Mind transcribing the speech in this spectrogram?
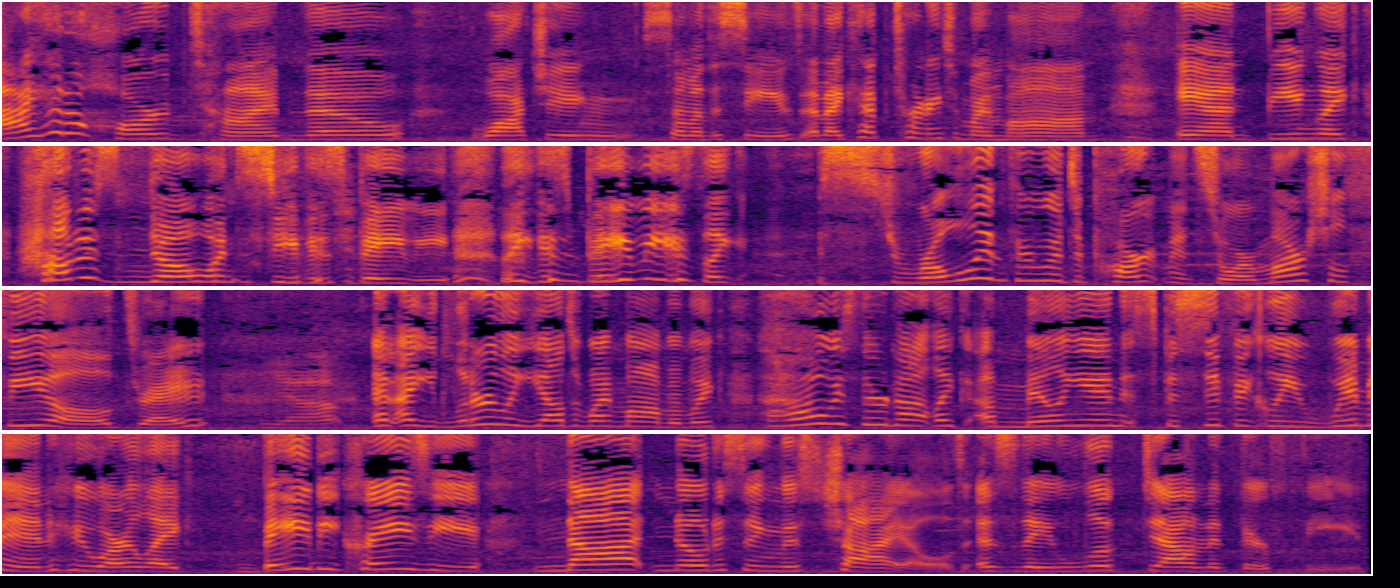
I had a hard time though watching some of the scenes and I kept turning to my mm-hmm. mom and being like, How does no one see this baby? Like this baby is like strolling through a department store, Marshall Field's, right? Yeah. And I literally yelled at my mom, I'm like, how is there not like a million specifically women who are like baby crazy not noticing this child as they look down at their feet?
